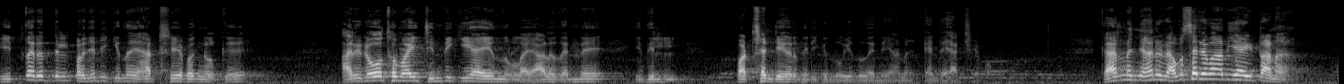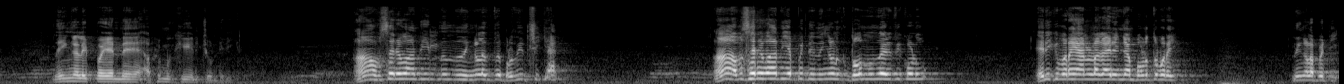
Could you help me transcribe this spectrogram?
ഇത്തരത്തിൽ പ്രചരിക്കുന്ന ആക്ഷേപങ്ങൾക്ക് അനുരോധമായി ചിന്തിക്കുക എന്നുള്ള ആൾ തന്നെ ഇതിൽ പക്ഷം ചേർന്നിരിക്കുന്നു എന്ന് തന്നെയാണ് എന്റെ ആക്ഷേപം. കാരണം ഞാനൊരു അവസരവാദിയായിട്ടാണ് നിങ്ങളിപ്പോൾ എന്നെ അഭിമുഖീകരിച്ചുകൊണ്ടിരിക്കുന്നത്. ആ അവസരവാദിയിൽ നിന്ന് നിങ്ങളെന്ത് പ്രതീക്ഷിക്കാൻ? ആ അവസരവാദിയെപ്പറ്റി നിങ്ങൾക്ക് തോന്നുന്നത് എഴുതിക്കോളൂ. എനിക്ക് പറയാനുള്ള കാര്യം ഞാൻ പുറത്തു പറയും നിങ്ങളെപ്പറ്റി.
